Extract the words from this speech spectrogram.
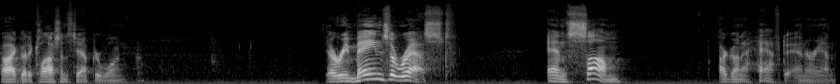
All right, go to Colossians chapter 1. There remains a rest, and some are going to have to enter in.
